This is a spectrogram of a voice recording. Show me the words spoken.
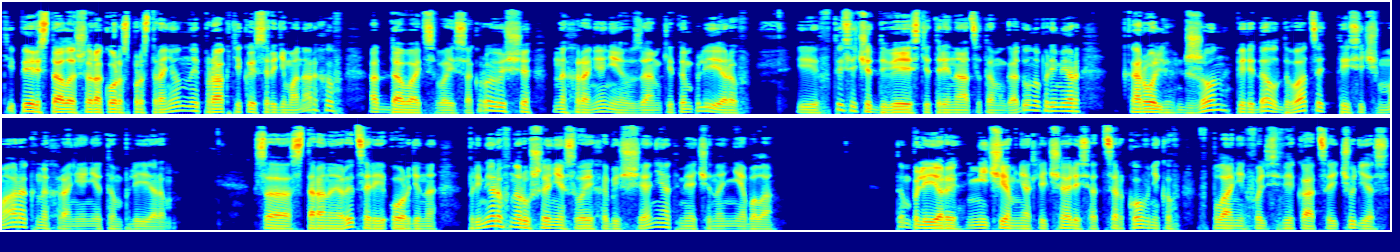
Теперь стало широко распространенной практикой среди монархов отдавать свои сокровища на хранение в замке тамплиеров – и в 1213 году, например, король Джон передал 20 тысяч марок на хранение тамплиерам. Со стороны рыцарей ордена примеров нарушения своих обещаний отмечено не было. Тамплиеры ничем не отличались от церковников в плане фальсификации чудес,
